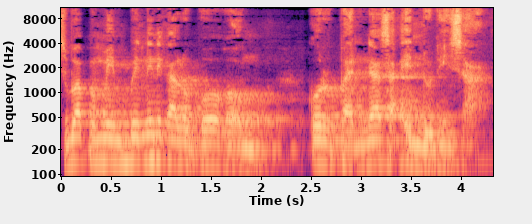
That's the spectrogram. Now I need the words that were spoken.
Sebab pemimpin ini kalau bohong Kurbannya se-Indonesia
